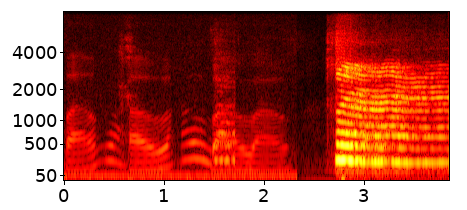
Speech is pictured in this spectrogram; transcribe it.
wow, wow, wow, wow, wow. Wow,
